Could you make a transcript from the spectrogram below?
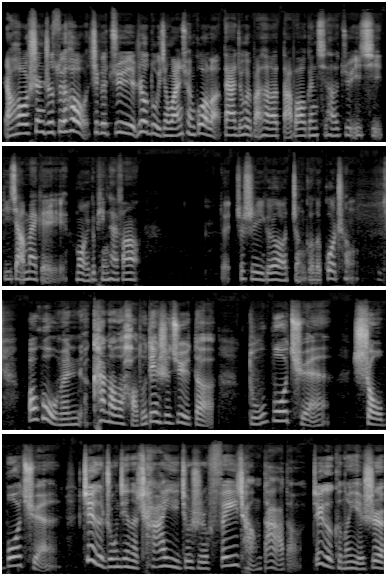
然后甚至最后这个剧热度已经完全过了，大家就会把它打包跟其他的剧一起低价卖给某一个平台方。对，这是一个整个的过程。包括我们看到的好多电视剧的独播权、首播权，这个中间的差异就是非常大的。这个可能也是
